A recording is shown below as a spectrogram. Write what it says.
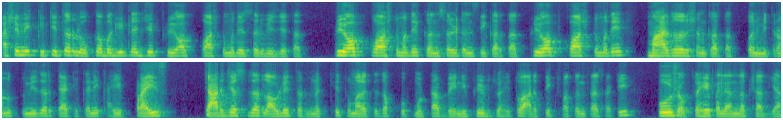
असे मी किती तर लोक बघितले जे फ्री ऑफ कॉस्टमध्ये सर्व्हिस देतात. फ्री ऑफ कॉस्टमध्ये कन्सल्टन्सी करतात. फ्री ऑफ कॉस्टमध्ये मार्गदर्शन करतात. पण मित्रांनो तुम्ही जर त्या ठिकाणी काही प्राइस चार्जेस जर लावले तर नक्की तुम्हाला त्याचा खूप मोठा बेनिफिट जो आहे तो आर्थिक स्वातंत्र्यासाठी होऊ शकतो हे पहिल्यांदा लक्षात घ्या.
